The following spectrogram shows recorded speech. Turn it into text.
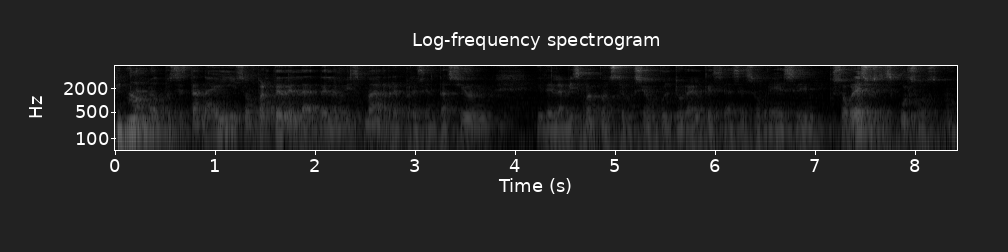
Claro, pues están ahí, son parte de la, de la misma representación y de la misma construcción cultural que se hace sobre, ese, sobre esos discursos, ¿no?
